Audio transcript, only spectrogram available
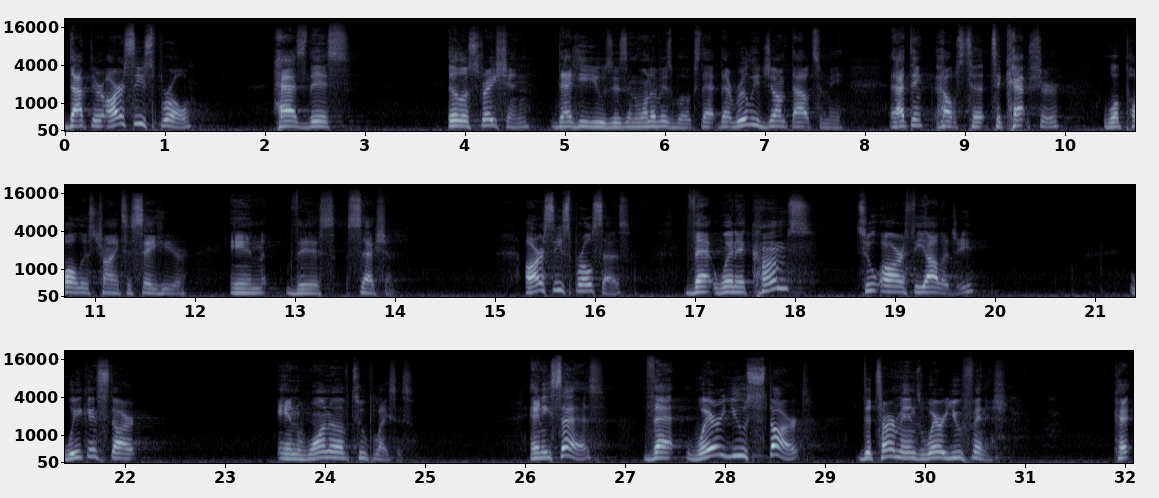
Dr. R.C. Sproul has this illustration that he uses in one of his books that, that really jumped out to me and I think helps to, to capture what Paul is trying to say here in this section. R.C. Sproul says that when it comes to our theology, we can start in one of two places. And he says that where you start determines where you finish. Okay?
